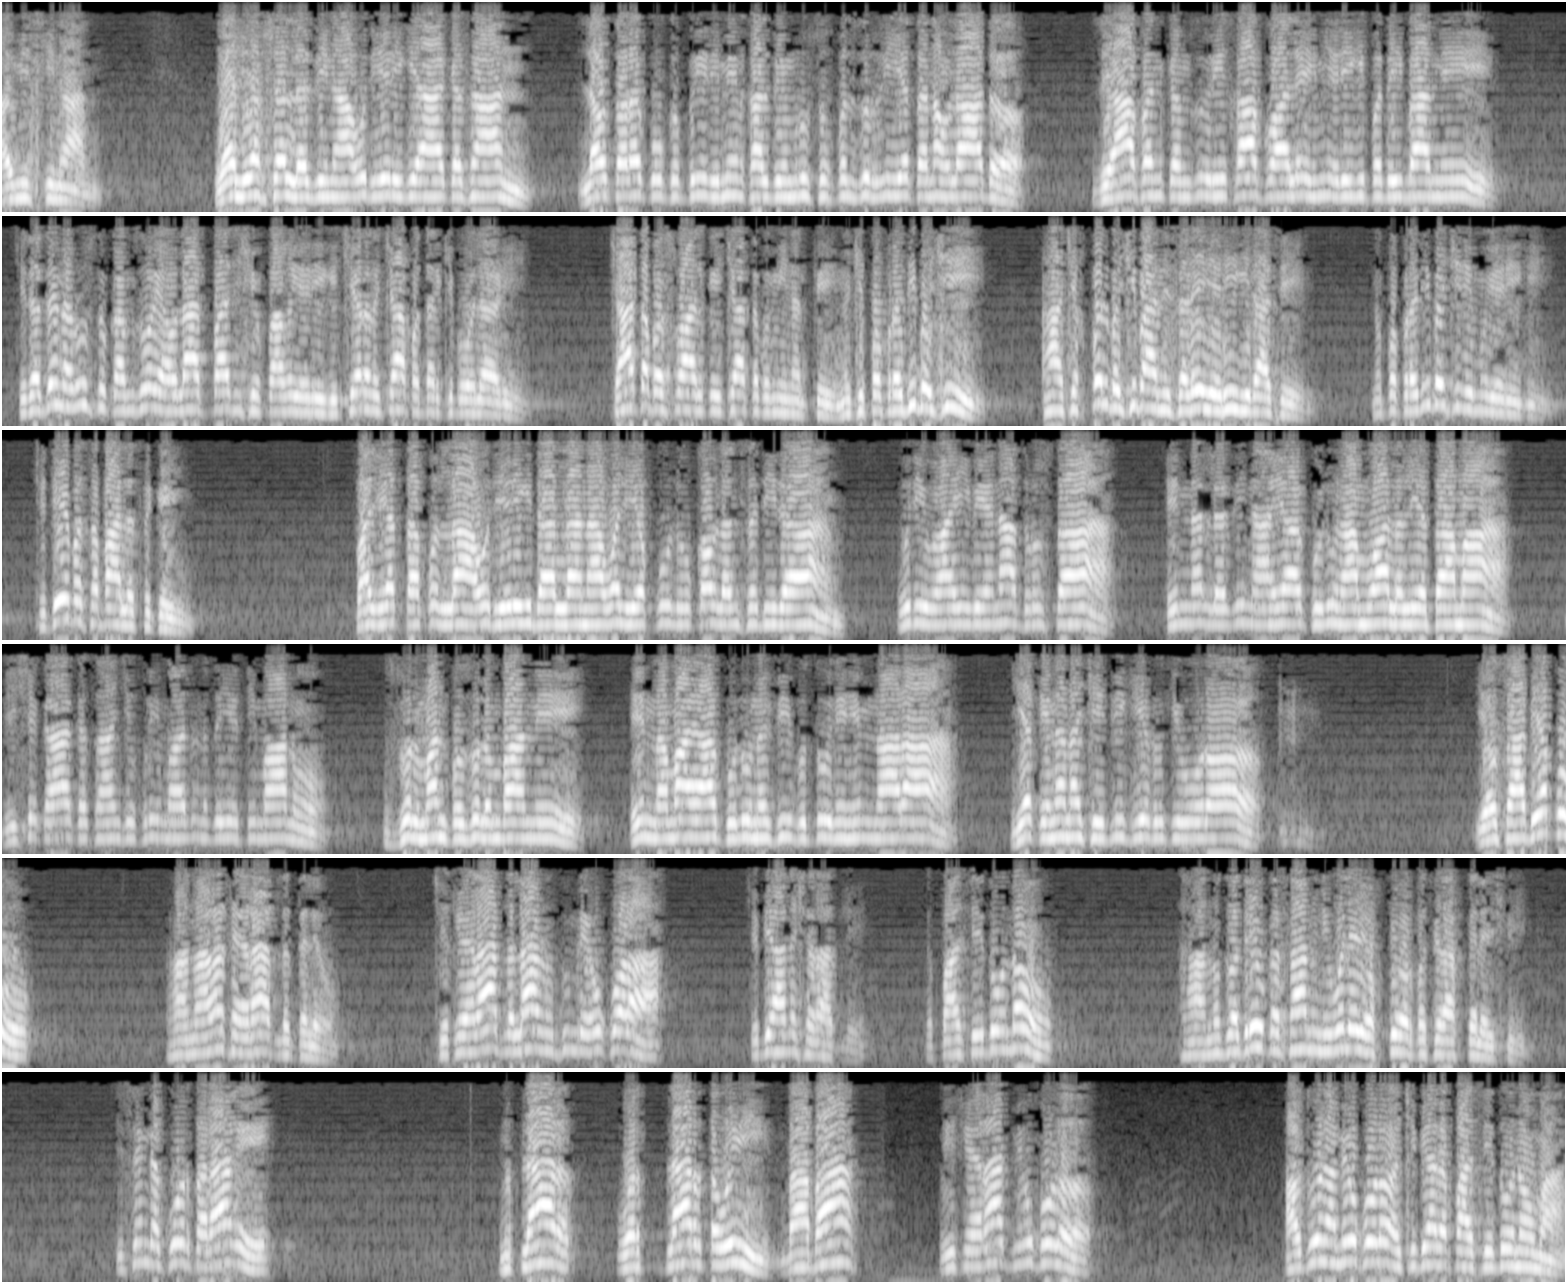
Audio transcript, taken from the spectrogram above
او مسکینان وليخشى الذين اوديرګیا کسان لو ترکو کبری رمین قلب امروس خپل ذریه نه اولاد ضعافن کمزوری خاف علیهم یریږي په دی باندې چې د دن روسو کمزوري اولاد پاتې شي پاغه یریږي چیرې چا په در کې بولاړي چاته په سوال کوي چاته په مينت کوي نو چې په پردي بچي ها چې خپل بچي باندې سړی یریږي داسې نو په پردي بچي دې مو یریږي چې دې به سباله سکی فلیتق الله او دې یریږي د الله نه ول یقول قولا سدیدا و دې وایي وینا درستا ان الذين ياكلون اموال اليتامى بشکا کسان چې خوري مالونه د یتیمانو ظلمن په ظلم باندې انما یاکلون فی بطونهم نارا یقینا نه چې دی ګیرو کې ورا یو سابقو هناره خیرات لتلو چې خیرات لالو دومره وخوړه چې بیا نه شرات لې ته پاسې دو نو ها نو دو دریو کسانو نیولې یو خپل ورپسې راخلې شي چې څنګه کور ته راغې نو پلار ور پلار ته وی بابا وی شهرات میو کولو او دونه میو کولو چې بیا د پاسې دونه ما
